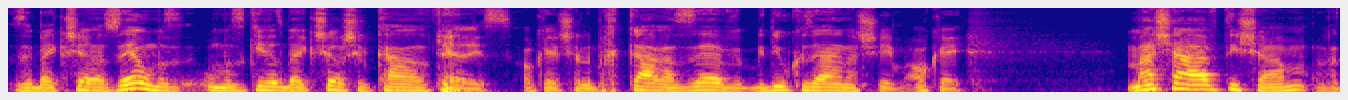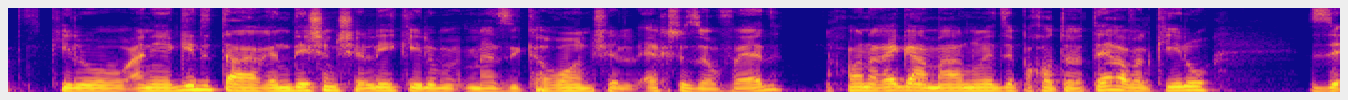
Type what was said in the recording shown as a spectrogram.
זה בהקשר הזה, הוא, מז, הוא מזכיר את בהקשר של קארהארט כן. האריס, אוקיי, של המחקר הזה, ובדיוק זה האנשים, אוקיי. מה שאהבתי שם, כאילו, אני אגיד את הרנדישן שלי, כאילו, מהזיכרון של איך שזה עובד, נכון? הרגע אמרנו את זה פחות או יותר, אבל כאילו, זה,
